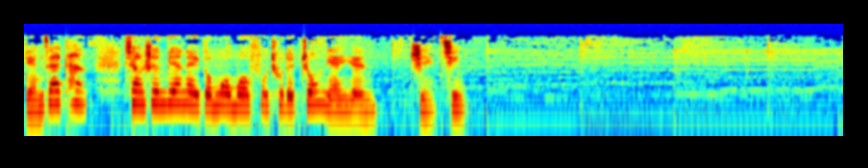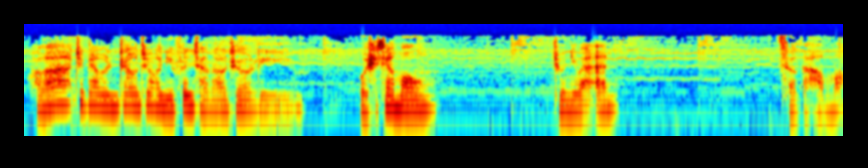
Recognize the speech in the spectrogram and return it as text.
点个再看，向身边那个默默付出的中年人致敬。好啦，这篇文章就和你分享到这里，我是夏萌，祝你晚安。做个好梦。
